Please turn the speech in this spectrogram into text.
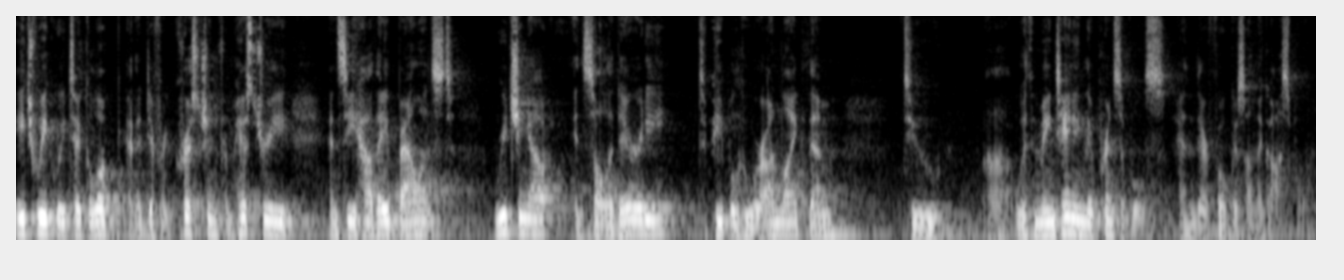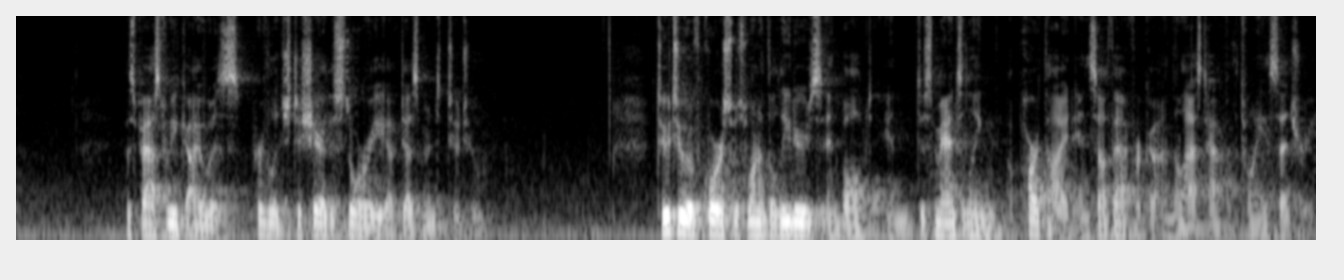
Each week we take a look at a different Christian from history and see how they balanced reaching out in solidarity to people who were unlike them to, uh, with maintaining their principles and their focus on the gospel. This past week I was privileged to share the story of Desmond Tutu. Tutu, of course, was one of the leaders involved in dismantling apartheid in South Africa in the last half of the 20th century.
